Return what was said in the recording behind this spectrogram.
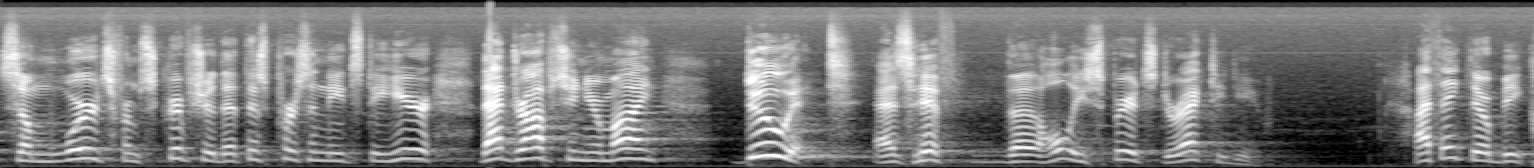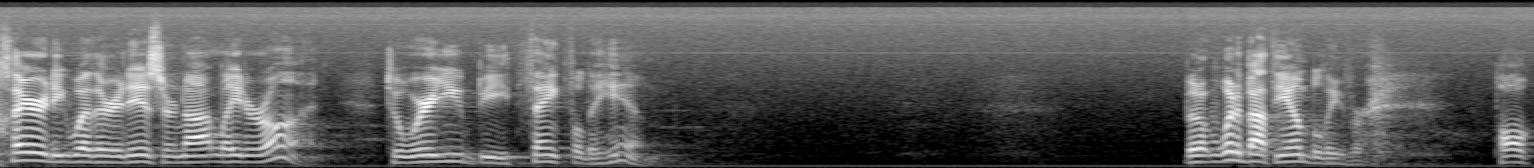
some words from Scripture that this person needs to hear, that drops in your mind, do it as if the Holy Spirit's directing you. I think there'll be clarity whether it is or not later on to where you be thankful to Him. But what about the unbeliever? Paul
